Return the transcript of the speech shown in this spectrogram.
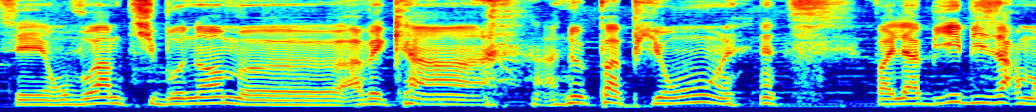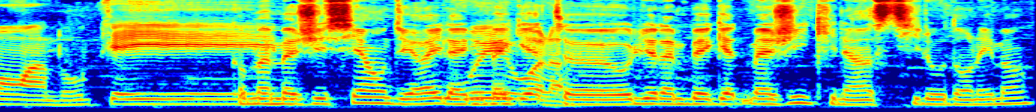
C'est, on voit un petit bonhomme euh, avec un, un nœud papillon. enfin, il est habillé bizarrement, hein, donc. Et... Comme un magicien, on dirait, il a une baguette, voilà. euh, au lieu d'une baguette magique, il a un stylo dans les mains.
